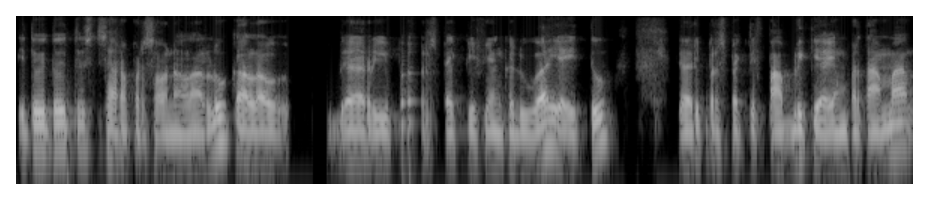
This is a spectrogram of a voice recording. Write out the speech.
Itu itu itu secara personal. Lalu kalau dari perspektif yang kedua yaitu dari perspektif publik ya. Yang pertama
